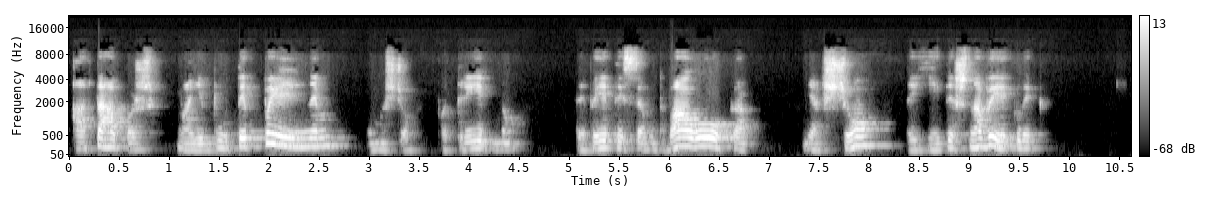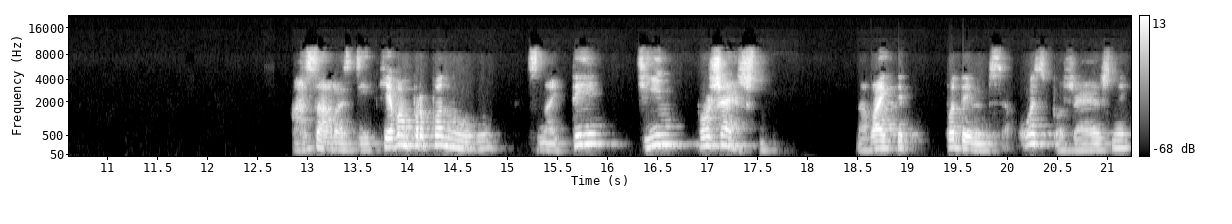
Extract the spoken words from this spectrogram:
а також має бути пильним, тому що потрібно дивитися в два ока, якщо ти їдеш на виклик. А зараз, дітки, я вам пропоную знайти тінь пожежну. Давайте подивимося. Ось пожежний.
